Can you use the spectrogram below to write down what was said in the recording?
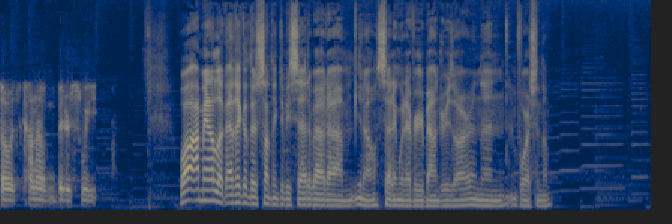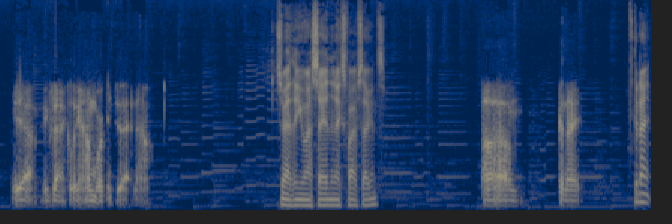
so it's kind of bittersweet. Well, I mean, look, I think that there's something to be said about, um, you know, setting whatever your boundaries are and then enforcing them. Yeah, exactly. I'm working through that now. Is there anything you want to say in the next five seconds? Um, good night. Good night.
